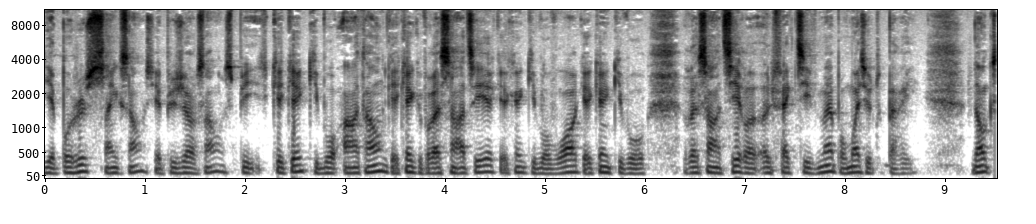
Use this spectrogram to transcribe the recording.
n'y a, pas juste cinq sens, il y a plusieurs sens. Puis quelqu'un qui va entendre, quelqu'un qui va ressentir, quelqu'un qui va voir, quelqu'un qui va ressentir olfactivement, pour moi, c'est tout pareil. Donc,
